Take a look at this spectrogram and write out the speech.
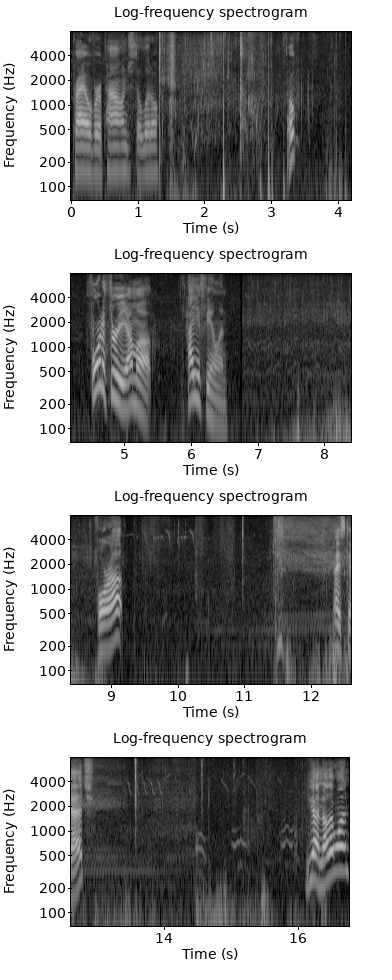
Probably over a pound, just a little. Oh, four to three, I'm up. How you feeling? Four up? Nice catch. You got another one?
